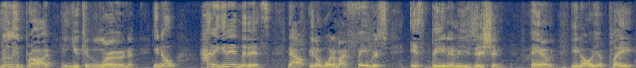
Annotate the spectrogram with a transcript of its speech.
really broad and you can learn, you know, how to get into this. Now, you know, one of my favorites is being a musician. Man, you know, you play,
